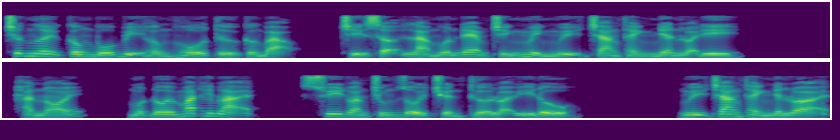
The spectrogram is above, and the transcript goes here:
Trước ngươi công bố bị hồng hồ tử cường bạo, chỉ sợ là muốn đem chính mình ngụy trang thành nhân loại đi. Hắn nói, một đôi mắt hiếp lại, suy đoán chúng rồi chuyển thừa loại ý đồ. Ngụy trang thành nhân loại,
